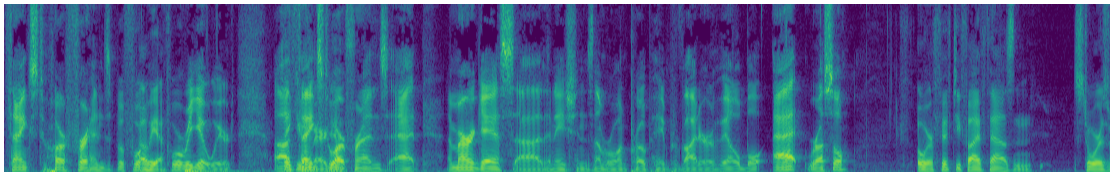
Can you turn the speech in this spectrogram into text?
thanks to our friends before Oh, yeah. before we get weird. Uh, Thank you, thanks to our friends at Amerigas, uh, the nation's number one propane provider, available at Russell. over 55,000 stores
